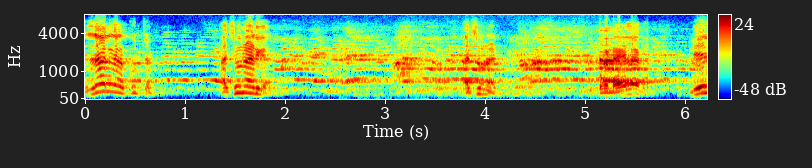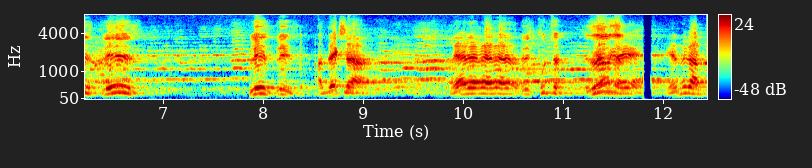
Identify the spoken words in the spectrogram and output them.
ఇజ్రాయల్ గారు కూర్చోండి. అచ్చునాయుడు గారు. అచ్చునాయుడు ఒక dialogue please please please please అధ్యక్ష లే లే, లే, లే. ప్లీజ్ కూర్చోండి ఎందుకు అంత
